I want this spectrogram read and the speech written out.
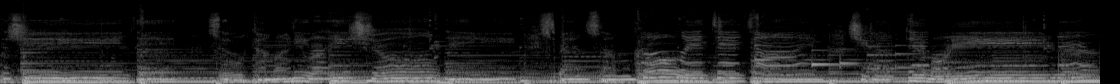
私でそうたまには一緒に Spend some quality time 違ってもいいね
